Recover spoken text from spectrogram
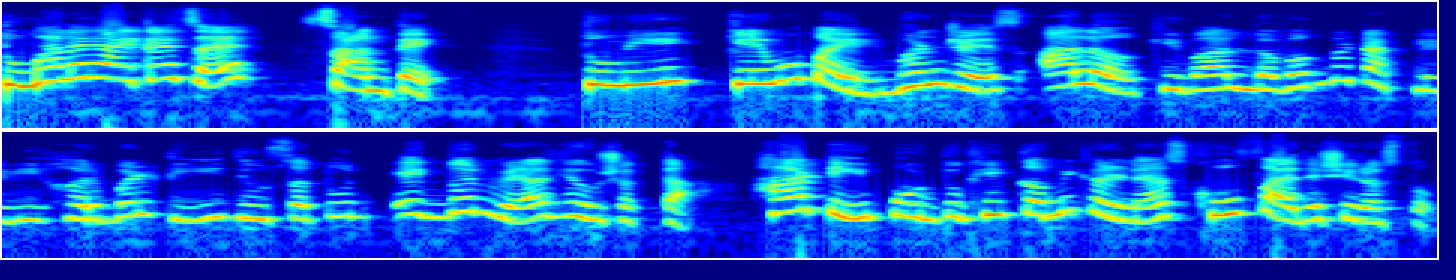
तुम्हालाही ऐकायचंय? सांगते. तुम्ही केमोमाईल म्हणजेच आलं किंवा लवंग टाकलेली हर्बल टी दिवसातून एक दोन वेळा घेऊ शकता. हा टी पोटदुखी कमी करण्यास खूप फायदेशीर असतो.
